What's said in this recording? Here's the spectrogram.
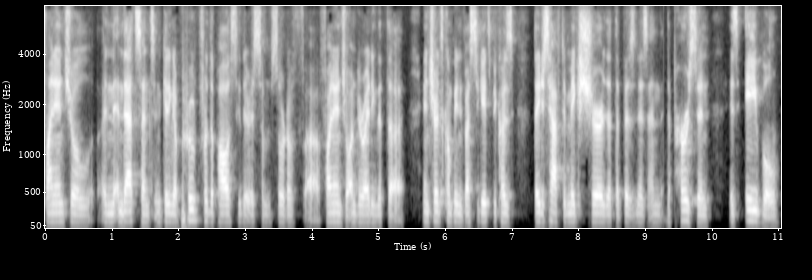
financial, in, in that sense, in getting approved for the policy, there is some sort of uh, financial underwriting that the insurance company investigates because they just have to make sure that the business and the person is able,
